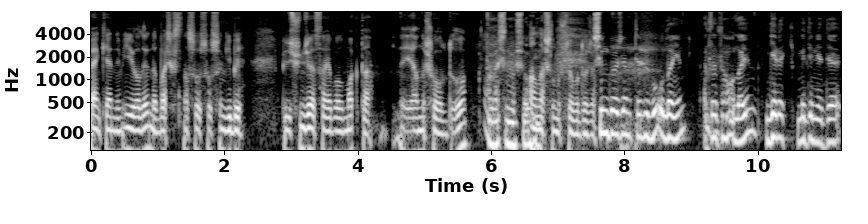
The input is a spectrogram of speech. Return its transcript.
Ben kendim iyi olayım da başkası nasıl olsa olsun gibi bir düşünceye sahip olmak da e, yanlış olduğu Anlaşılmış oldu. anlaşılmış burada hocam. Şimdi hocam tabi bu olayın atlatılan olayın gerek Medine'de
